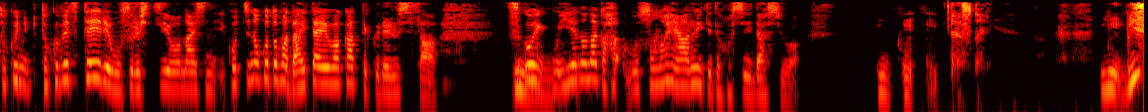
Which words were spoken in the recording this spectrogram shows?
特に特別手入れもする必要ないし、こっちの言葉大体分かってくれるしさ、すごい、うん家の中は、もうその辺歩いててほしい、ダッシュは。うんうんうん、確かに。ビビジュ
